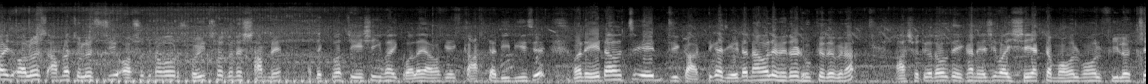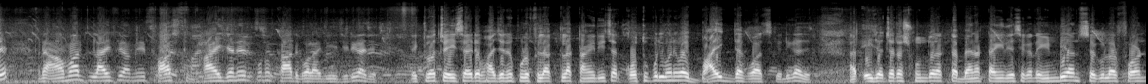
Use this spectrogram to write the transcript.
ভাই অলওয়েজ আমরা চলে এসেছি অশোকনগর শহীদ সদনের সামনে। দেখতে পাচ্ছি এসেই ভাই গলায় আমাকে কার্ডটা দিয়ে দিয়েছে। মানে এটা হচ্ছে এন্ট্রি কার্ড ঠিক আছে? এটা না হলে ভেতরে ঢুকতে দেবে না। আর সত্যি কথা বলতে এখানে এসে ভাই সেই একটা মহল মহল ফিল হচ্ছে। মানে আমার লাইফে আমি ফার্স্ট ভাইজানের কোনো কার্ড গলায় দিয়েছি, ঠিক আছে? দেখতে পাচ্ছ এই সাইডে ভাইজানের পুরো ফ্ল্যাগ ফ্ল্যাগ টাঙিয়ে দিয়েছে। আর কত পরিমাণে ভাই বাইক দেখো আজকে, ঠিক আছে? আর এই যাচ্ছে একটা সুন্দর একটা ব্যানার টাঙিয়ে দিয়েছে এখানে ইন্ডিয়ান সেকুলার ফ্রন্ট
